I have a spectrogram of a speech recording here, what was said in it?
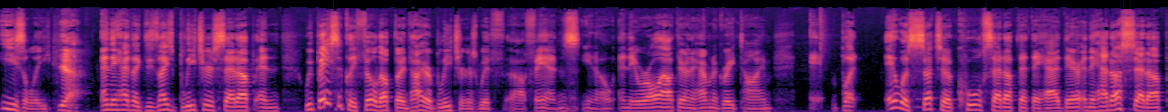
easily Yeah. and they had like these nice bleachers set up and we basically filled up the entire bleachers with uh, fans you know and they were all out there and they're having a great time Eh, but it was such a cool setup that they had there and they had us set up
